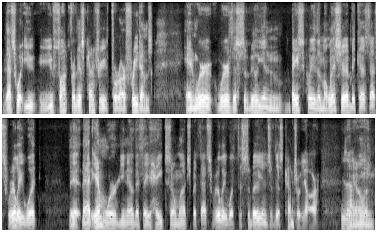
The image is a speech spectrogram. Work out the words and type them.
that's what you you fought for this country for our freedoms and we're we're the civilian basically the militia because that's really what the, that m word you know that they hate so much but that's really what the civilians of this country are you know and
